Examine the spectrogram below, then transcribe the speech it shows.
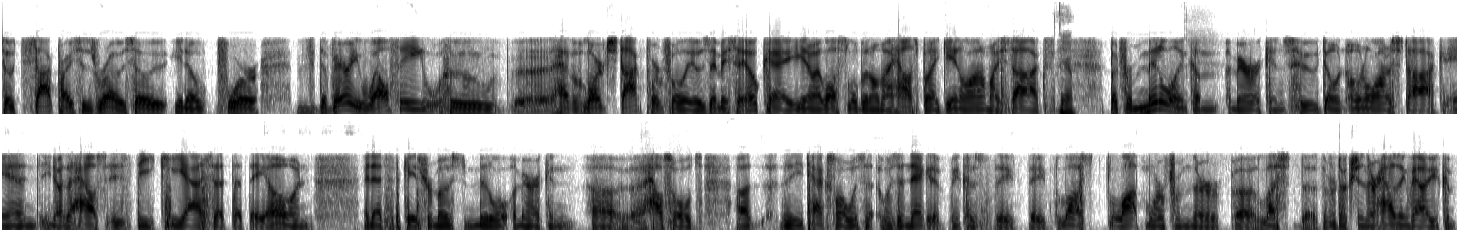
So stock prices rose. So you know, for the very wealthy who uh, have large stock portfolios, they may say, okay, you know, I lost a little bit on my house, but I gained a lot on my stocks. Yeah. But for middle income Americans who don't own a lot of stock and, you know, the house is the key asset that they own, and that's the case for most middle American uh, households, uh, the tax law was a, was a negative because they they lost a lot more from their uh, less the, the reduction in their housing value com-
